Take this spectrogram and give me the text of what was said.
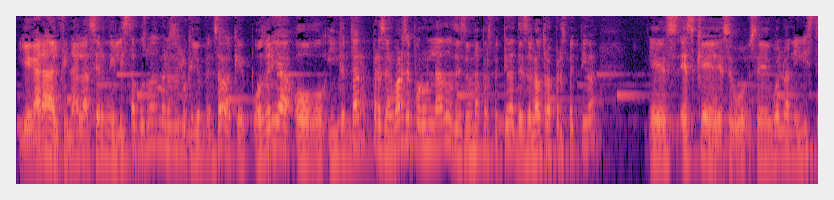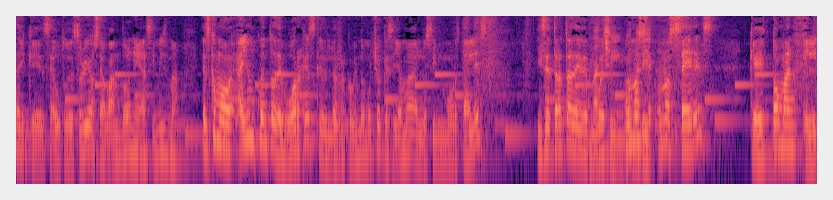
llegara al final a ser nihilista, pues más o menos es lo que yo pensaba, que podría o intentar preservarse por un lado desde una perspectiva, desde la otra perspectiva, es, es que se, se vuelva nihilista y que se autodestruya o se abandone a sí misma. Es como, hay un cuento de Borges que les recomiendo mucho que se llama Los Inmortales y se trata de pues, unos, unos seres que toman el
